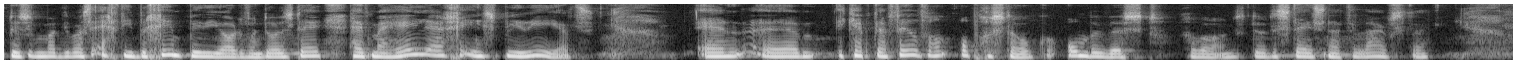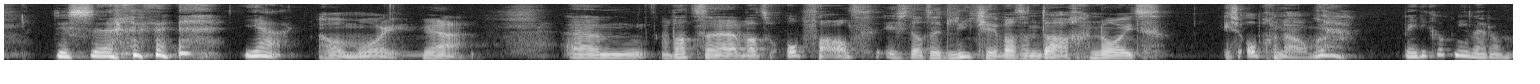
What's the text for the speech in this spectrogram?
Dus maar die was echt die beginperiode van Doris Day, heeft mij heel erg geïnspireerd. En ehm, ik heb daar veel van opgestoken, onbewust gewoon, door er steeds naar te luisteren. Dus eh, ja, Oh, mooi. Ja. Ehm, wat, eh, wat opvalt, is dat het liedje Wat een Dag nooit is opgenomen. ja, weet ik ook niet waarom.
